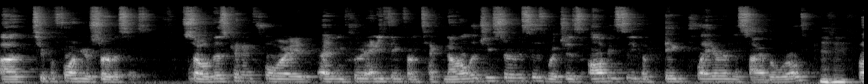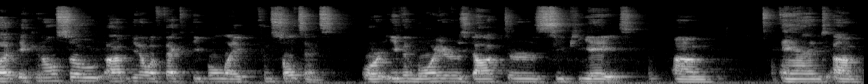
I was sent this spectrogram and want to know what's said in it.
uh, to perform your services. So this can include, uh, include anything from technology services, which is obviously the big player in the cyber world, mm-hmm. but it can also um, you know affect people like consultants or even lawyers, doctors, CPAs, um, and um,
